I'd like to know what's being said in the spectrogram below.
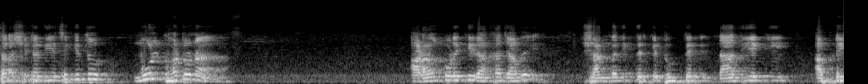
তারা সেটা দিয়েছে, কিন্তু মূল ঘটনা আড়াল করে কি রাখা যাবে? সাংবাদিকদেরকে ঢুকতে না দিয়ে কি আপনি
